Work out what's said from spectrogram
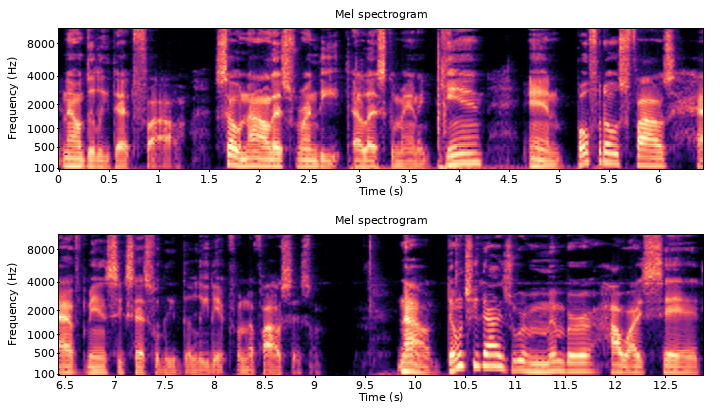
and I'll delete that file. So now let's run the ls command again. And both of those files have been successfully deleted from the file system now, don't you guys remember how I said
